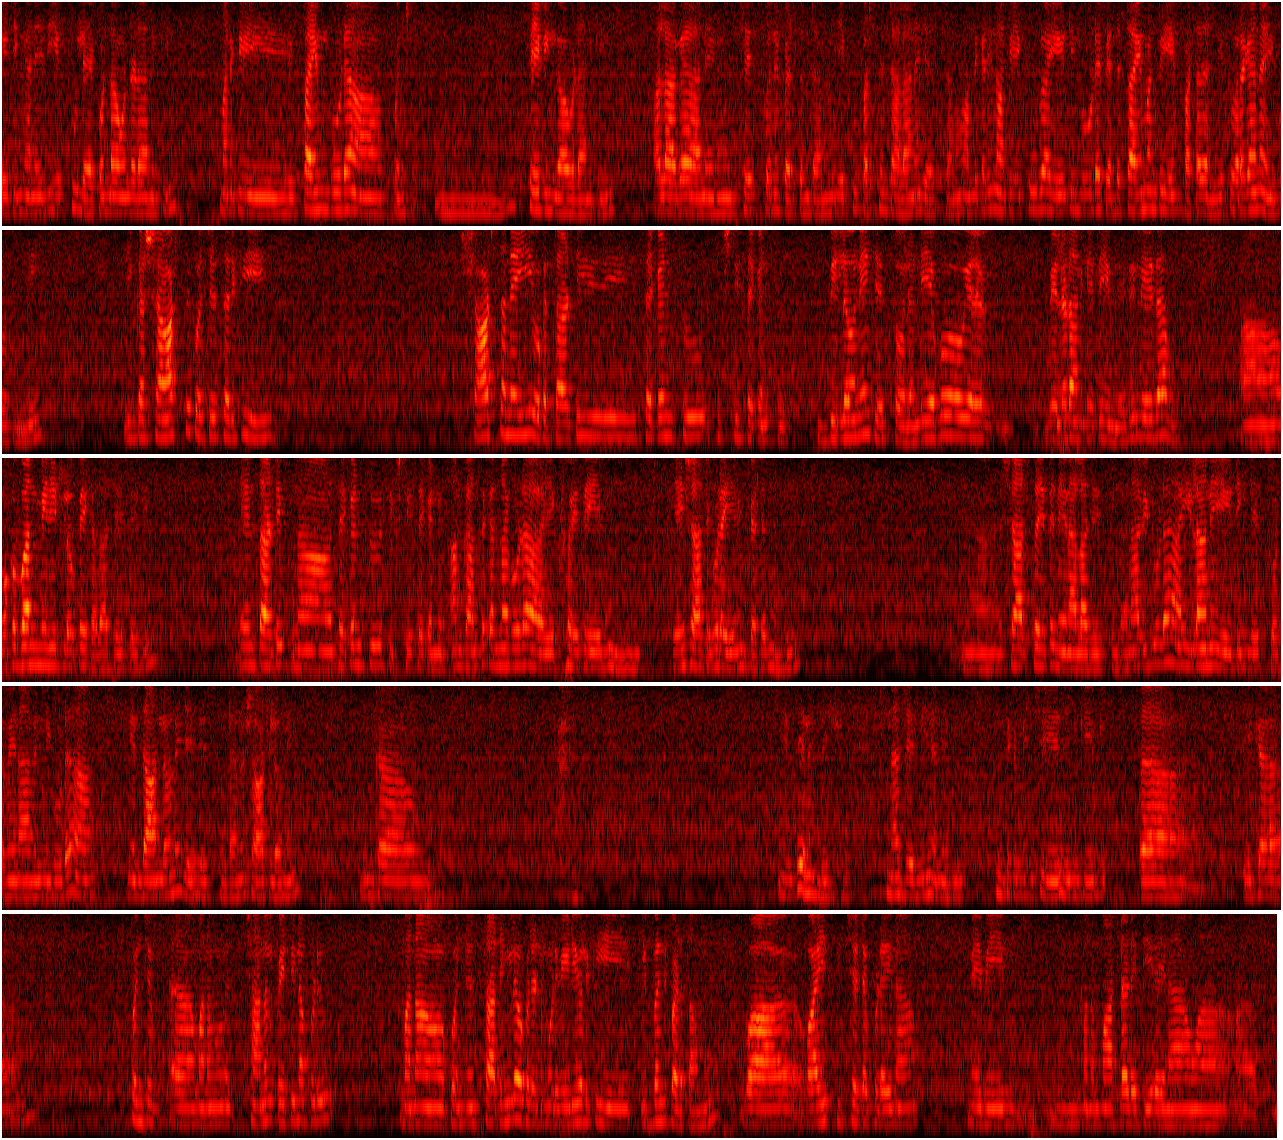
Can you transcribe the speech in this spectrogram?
ఎయిటింగ్ అనేది ఎక్కువ లేకుండా ఉండడానికి మనకి టైం కూడా కొంచెం సేవింగ్ అవ్వడానికి అలాగా నేను చేసుకొని పెడుతుంటాను. ఎక్కువ పర్సెంట్ అలానే చేస్తాను. అందుకని నాకు ఎక్కువగా ఎయిటింగ్ కూడా పెద్ద టైం అంటూ ఏం పట్టదండి. త్వరగానే అయిపోతుంది. ఇంకా షార్ట్స్కి వచ్చేసరికి షార్ట్స్ అనేవి ఒక థర్టీ సెకండ్స్ సిక్స్టీ సెకండ్స్ బిలోనే చేసుకోవాలండి. ఎబో వెళ్ళడానికి అయితే ఏం లేదు. లేదా ఒక వన్ మినిట్ లోపే కదా చేసేది. నేను థర్టీ సెకండ్స్ సిక్స్టీ సెకండ్ అంక అంతకన్నా కూడా ఎక్కువ అయితే ఏమి ఏ షార్ట్ కూడా ఏమి పెట్టదండి షార్ట్స్ అయితే నేను అలా చేసుకుంటాను. అవి కూడా ఇలానే ఎడిటింగ్ చేసుకోవటమేనా అవన్నీ కూడా నేను దానిలోనే చేసేసుకుంటాను షార్ట్లోనే. ఇంకా ఇంతేనండి నా జర్నీ అనేది. ఇంతకు మించి ఇంకేమి ఇక కొంచెం మనము ఛానల్ పెట్టినప్పుడు మన కొంచెం స్టార్టింగ్లో ఒక రెండు మూడు వీడియోలకి ఇబ్బంది పడతాము. వా వాయిస్ ఇచ్చేటప్పుడైనా మేబీ మనం మాట్లాడే తీరైనా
